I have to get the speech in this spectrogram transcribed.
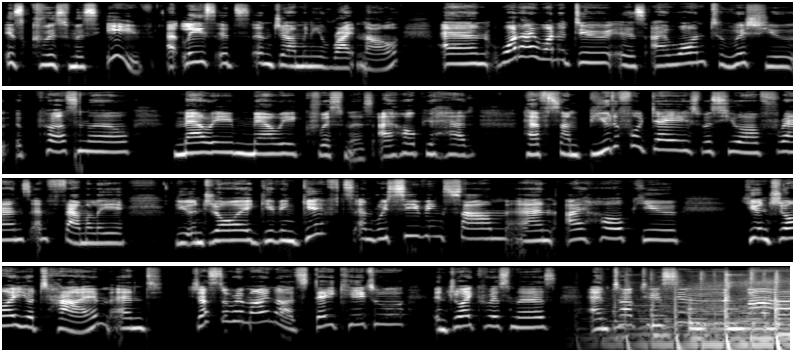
is Christmas Eve. At least it's in Germany right now. And what I want to do is, I want to wish you a personal, Merry, Merry Christmas. I hope you had have some beautiful days with your friends and family. You enjoy giving gifts and receiving some, and I hope you you enjoy your time and just a reminder stay keto, enjoy Christmas, and talk to you soon. Bye.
